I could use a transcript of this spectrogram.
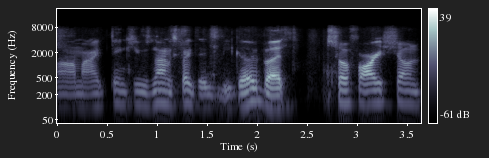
Um, I think he was not expected to be good, but so far he's shown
